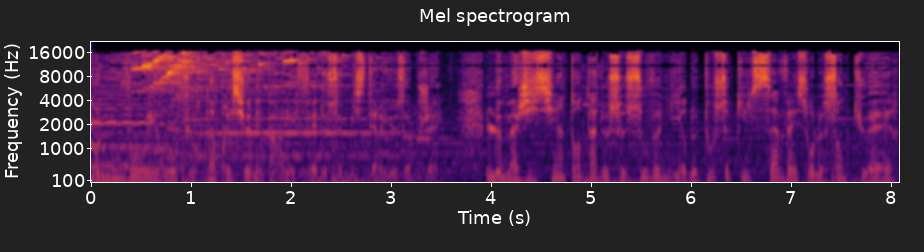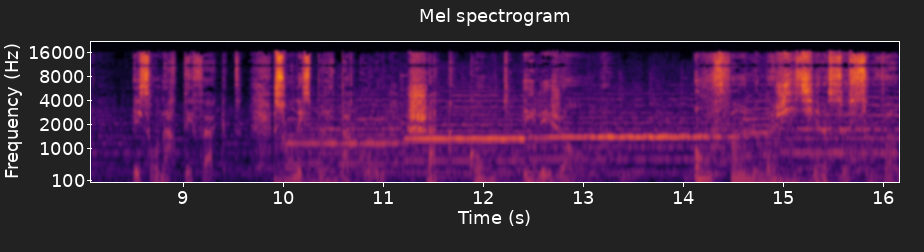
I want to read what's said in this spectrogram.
Nos nouveaux héros furent impressionnés par l'effet de ce mystérieux objet. Le magicien tenta de se souvenir de tout ce qu'il savait sur le sanctuaire et son artefact. Son esprit parcourut chaque conte et légende. Enfin le magicien se souvint.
